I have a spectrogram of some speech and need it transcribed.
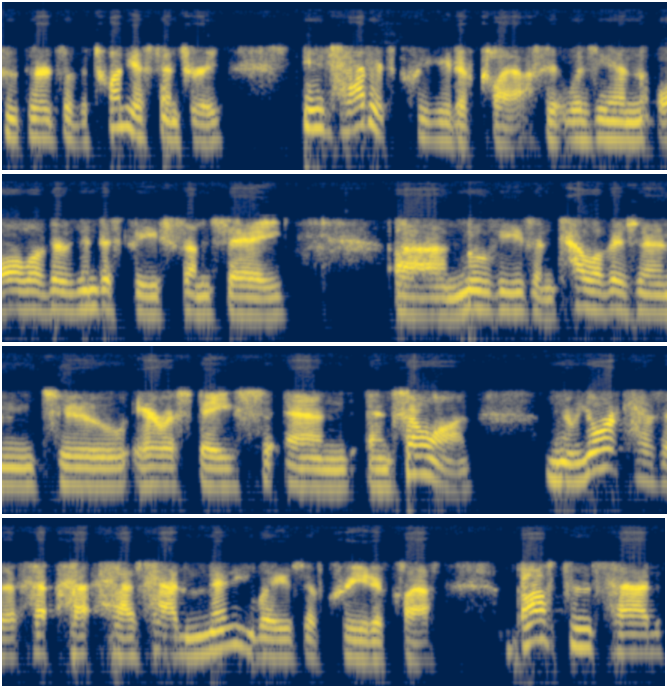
two thirds of the 20th century, it had its creative class. It was in all of those industries from, say, uh, movies and television to aerospace and, and so on. New York has, a, ha, has had many waves of creative class. Boston's had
